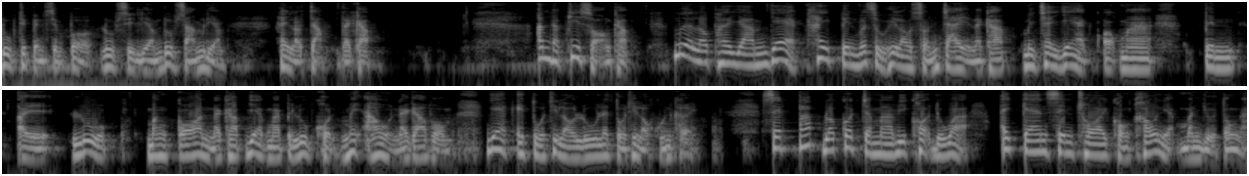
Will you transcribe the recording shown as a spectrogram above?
รูปที่เป็น simple รูปสี่เหลี่ยมรูปสามเหลี่ยมให้เราจำนะครับ อันดับที่สองครับ เมื่อเราพยายามแยกให้เป็นวัสดุที่เราสนใจนะครับ ไม่ใช่แยกออกมาเป็นไอ้รูป มังกรนะครับ แยกมาเป็นรูปคนไม่เอานะครับผม แยกไอ้ตัวที่เรารู้และตัวที่เราคุ้นเคย เสร็จปั๊บเราก็จะมาวิเคราะห์ดูว่าไอ้แกนเซนทรอยของเขาเนี่ยมันอยู่ตรงไหน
